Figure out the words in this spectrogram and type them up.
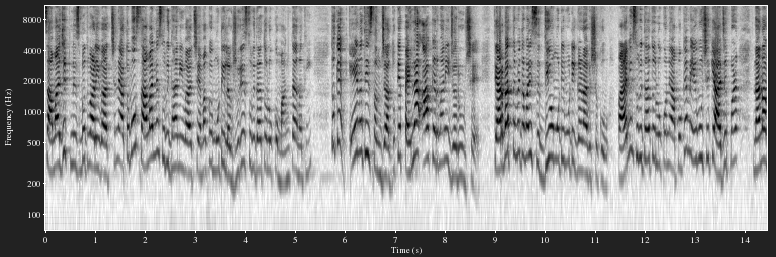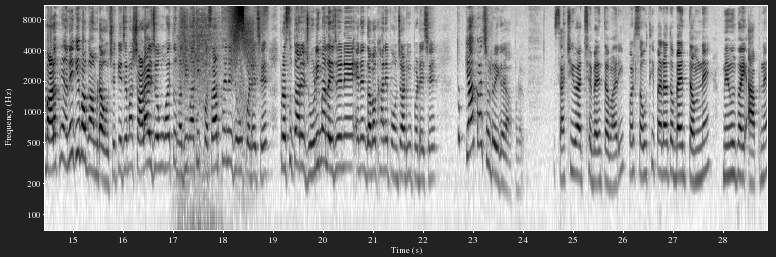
સામાજિક નિસ્બત વાળી વાત છે ને આ તો બહુ સામાન્ય સુવિધાની વાત છે. એમાં કોઈ મોટી લક્ઝુરિયસ સુવિધા તો લોકો માંગતા નથી. તો કેમ? એ નથી સમજાતું કે પહેલા આ કરવાની જરૂર છે. ત્યારબાદ તમે તમારી સિદ્ધિઓ મોટી મોટી ગણાવી શકો. પાયાની સુવિધા તો લોકોને આપો. કેમ? એવું છે કે આજે પણ નાના બાળકને અનેક એવા ગામડાઓ છે કે જેમાં શાળાએ જવું હોય તો નદીમાંથી પસાર થઈને જવું પડે છે. પ્રસ્તુતારે જોડીમાં લઈ જઈને એને દવાખાને પહોંચાડવી પડે છે. તો ક્યાં પાછળ રહી ગયા આપણે? સાચી વાત છે બેન તમારી, પણ સૌથી પહેલાં તો બેન તમને, મેહુલભાઈ આપને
